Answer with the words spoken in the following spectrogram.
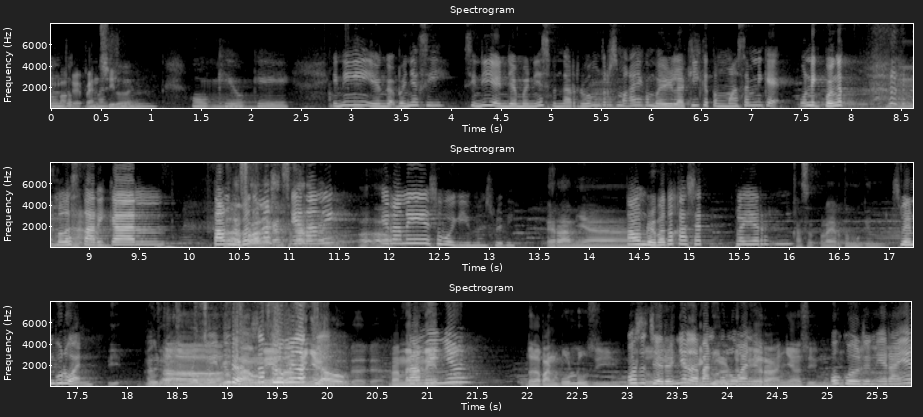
untuk pakai pensil ya. pensil. Oke oke. Ini ya nggak banyak sih. Cindy yang zamannya sebentar doang terus makanya kembali lagi ketemu Mas Sam ini kayak unik banget melestarikan tahun Ah, berapa tuh Mas? kan sekarang Erane? kan, uh, uh. Erane sobo iki Mas berarti. Eranya Tahun berapa tuh kaset player ini? kaset player tuh mungkin 90-an. i- Udah, enggak, sebelum itu. Udah, jauh. Rame-rame itu 80 sih Oh, Itu sejarahnya kayaknya 80-an golden ya? eranya sih Oh, golden eranya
